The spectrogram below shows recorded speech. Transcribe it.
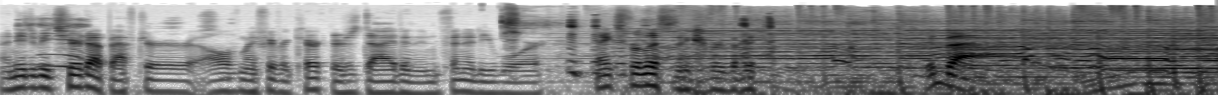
I need to be cheered up after all of my favorite characters died in Infinity War. Thanks for listening, everybody. Goodbye.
